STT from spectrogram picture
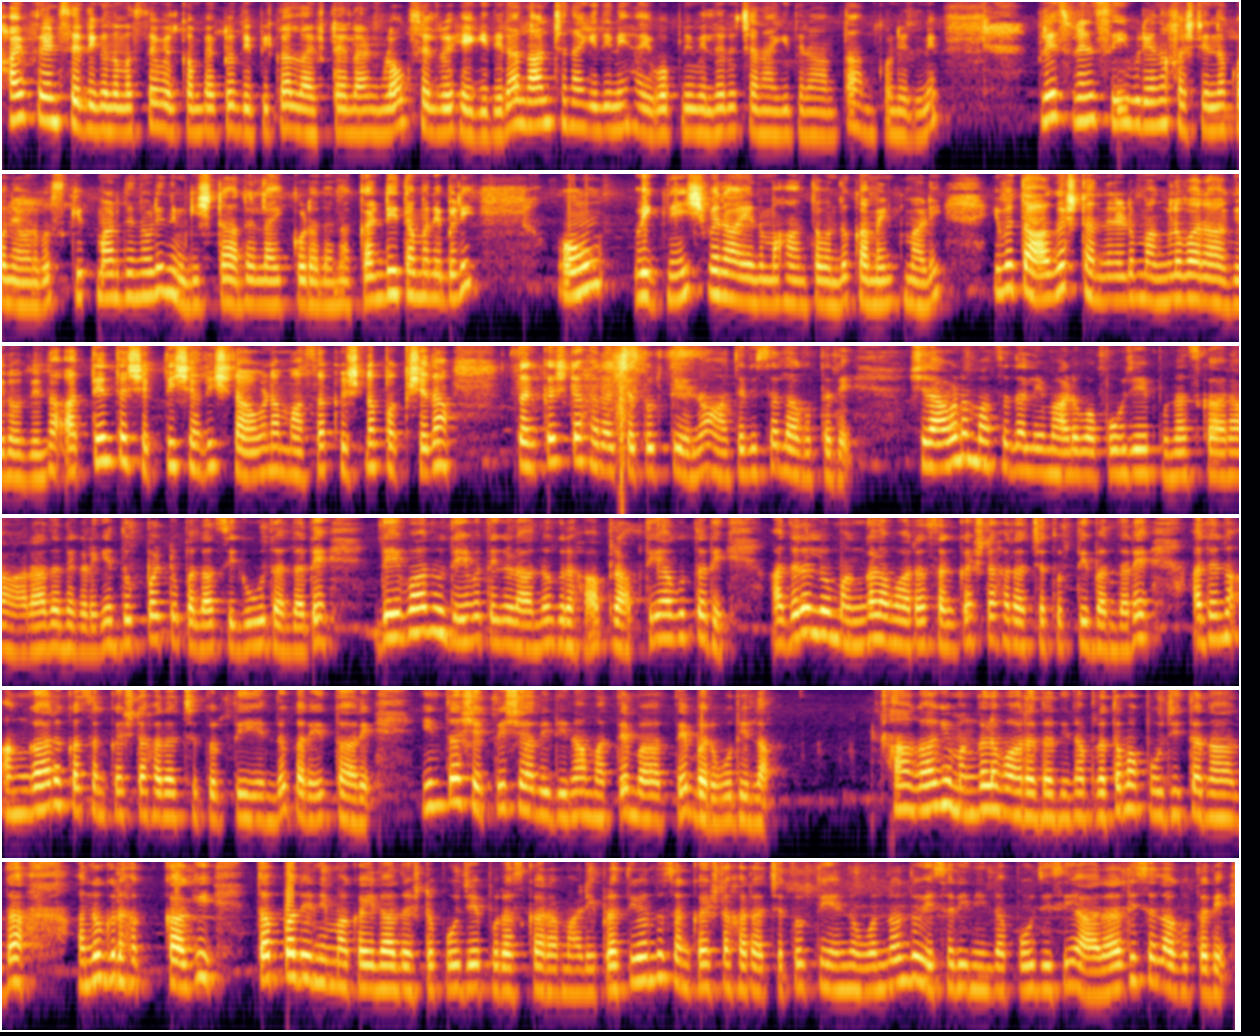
Hi friends ಎಲ್ಲಿಗೂ ನಮಸ್ತೆ. Welcome back to Deepika lifestyle and blogs ಎಲ್ಲರೂ ಹೇಗಿದ್ದೀರಾ? ನಾನು ಚೆನ್ನಾಗಿದ್ದೀನಿ. ಐ ಹೋಪ್ ನೀವೆಲ್ಲರೂ ಚೆನ್ನಾಗಿದ್ದೀರಾ ಅಂತ ಅಂದ್ಕೊಂಡಿದ್ದೀನಿ ಪ್ಲೀಸ್ ಫ್ರೆಂಡ್ಸ್ ಈ ವಿಡಿಯೋನ ಫಸ್ಟಿಂದ ಕೊನೆವರೆಗೂ ಸ್ಕಿಪ್ ಮಾಡಿದೆ ನೋಡಿ. ನಿಮ್ಗೆ ಇಷ್ಟ ಆದರೆ ಲೈಕ್ ಕೊಡೋದನ್ನು ಖಂಡಿತ ಮರಿಬೇಡಿ. ಓಂ ವಿಘ್ನೇಶ್ವರಾಯ ನಮಃ ಅಂತ ಒಂದು ಕಮೆಂಟ್ ಮಾಡಿ. ಇವತ್ತು ಆಗಸ್ಟ್ ಹನ್ನೆರಡು ಮಂಗಳವಾರ ಆಗಿರೋದ್ರಿಂದ ಅತ್ಯಂತ ಶಕ್ತಿಶಾಲಿ ಶ್ರಾವಣ ಮಾಸ ಕೃಷ್ಣ ಪಕ್ಷದ ಸಂಕಷ್ಟಹರ ಚತುರ್ಥಿಯನ್ನು ಆಚರಿಸಲಾಗುತ್ತದೆ. ಶ್ರಾವಣ ಮಾಸದಲ್ಲಿ ಮಾಡುವ ಪೂಜೆ, ಪುನಸ್ಕಾರ, ಆರಾಧನೆಗಳಿಗೆ ದುಪ್ಪಟ್ಟು ಫಲ ಸಿಗುವುದಲ್ಲದೆ ದೇವಾನುದೇವತೆಗಳ ಅನುಗ್ರಹ ಪ್ರಾಪ್ತಿಯಾಗುತ್ತದೆ. ಅದರಲ್ಲೂ ಮಂಗಳವಾರ ಸಂಕಷ್ಟಹರ ಚತುರ್ಥಿ ಬಂದರೆ ಅದನ್ನು ಅಂಗಾರಕ ಸಂಕಷ್ಟಹರ ಚತುರ್ಥಿ ಎಂದು ಕರೆಯುತ್ತಾರೆ. ಇಂಥ ಶಕ್ತಿಶಾಲಿ ದಿನ ಮತ್ತೆ ಮತ್ತೆ ಬರುವುದಿಲ್ಲ. ಹಾಗಾಗಿ ಮಂಗಳವಾರದ ದಿನ ಪ್ರಥಮ ಪೂಜಿತನಾದ ಅನುಗ್ರಹಕ್ಕಾಗಿ ತಪ್ಪದೆ ನಿಮ್ಮ ಕೈಲಾದಷ್ಟು ಪೂಜೆ ಪುರಸ್ಕಾರ ಮಾಡಿ ಪ್ರತಿಯೊಂದು ಸಂಕಷ್ಟಹರ ಚತುರ್ಥಿಯನ್ನು ಒಂದೊಂದು ಹೆಸರಿನಿಂದ ಪೂಜಿಸಿ ಆರಾಧಿಸಲಾಗುತ್ತದೆ.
